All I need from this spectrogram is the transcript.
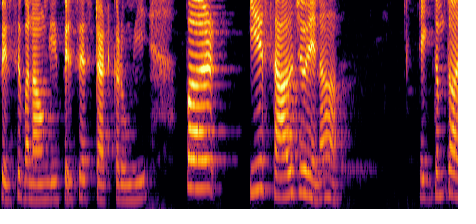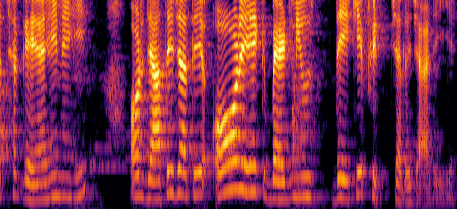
फिर से बनाऊँगी, फिर से स्टार्ट करूँगी। पर ये साल जो है ना, एकदम तो अच्छा गया ही नहीं, और जाते जाते और एक बैड न्यूज़ दे के फिर चले जा रही है।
